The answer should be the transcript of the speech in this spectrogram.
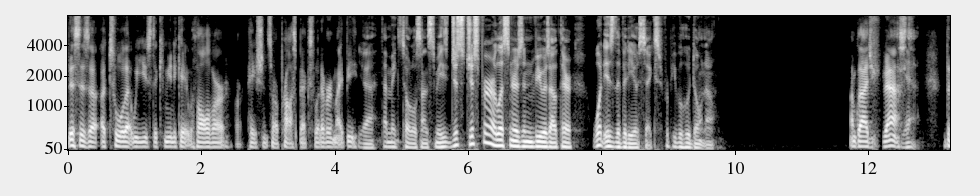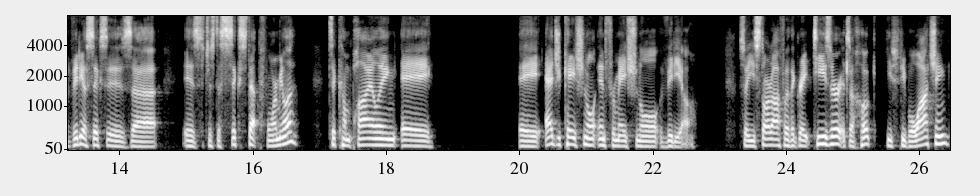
This is a, a, tool that we use to communicate with all of our, our patients, our prospects, whatever it might be. Yeah, that makes total sense to me. Just just for our listeners and viewers out there, what is the Video Six for people who don't know? I'm glad you asked. Yeah. The Video Six is uh, is just a six step formula to compiling a a educational informational video. So you start off with a great teaser, it's a hook, keeps people watching.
